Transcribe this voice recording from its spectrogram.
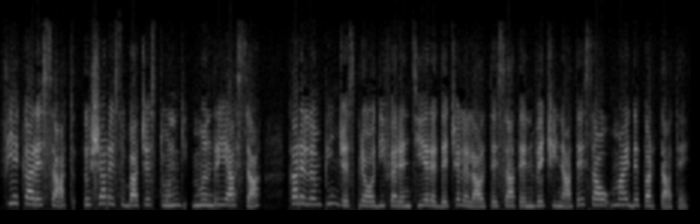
Fiecare sat își are sub acest unghi mândria sa, care îl împinge spre o diferențiere de celelalte sate învecinate sau mai depărtate.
